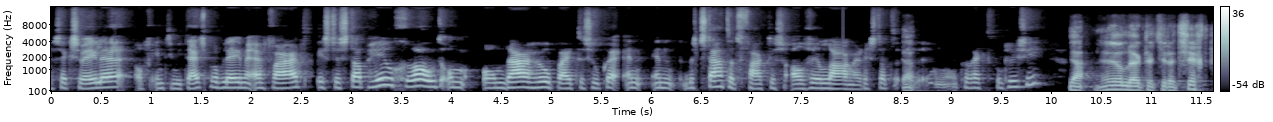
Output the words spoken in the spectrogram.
seksuele of intimiteitsproblemen ervaart, is de stap heel groot om, om daar hulp bij te zoeken. En, en bestaat het vaak dus al veel langer. Is dat een correcte conclusie? Ja, heel leuk dat je dat zegt.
